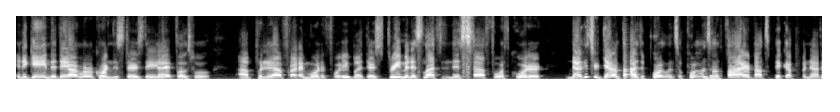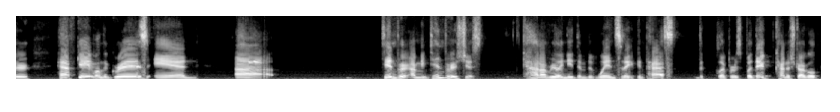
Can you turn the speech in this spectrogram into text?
in a game that they are. We're recording this Thursday night, folks. We'll uh, put it out Friday morning for you. But there's three minutes left in this uh, fourth quarter. Nuggets are down five to Portland, so Portland's on fire, about to pick up another half game on the Grizz, and uh, Denver. I mean, Denver is just God. I really need them to win so they can pass the Clippers, but they've kind of struggled.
